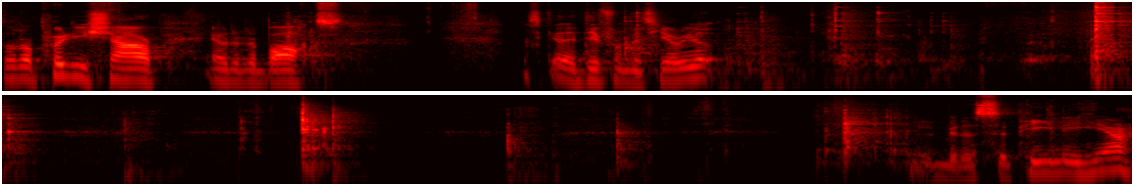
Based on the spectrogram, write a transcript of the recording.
So they're pretty sharp out of the box. Let's get a different material. A little bit of sapele here.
